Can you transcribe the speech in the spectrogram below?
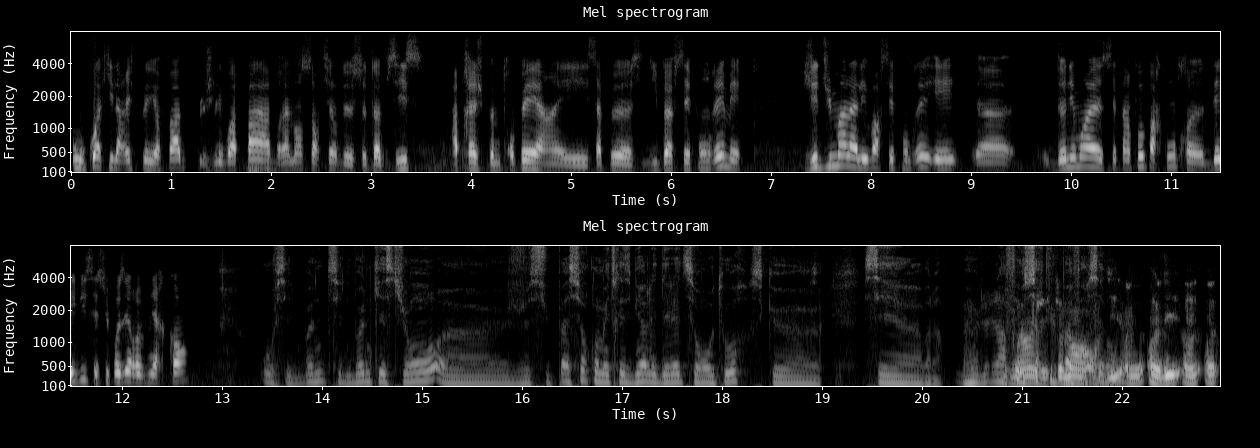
Ou quoi qu'il arrive playoffable, je ne les vois pas vraiment sortir de ce top 6. Après, je peux me tromper hein, et ça peut, ils peuvent s'effondrer, mais j'ai du mal à les voir s'effondrer. Et euh, donnez-moi cette info, par contre, euh, Davis est supposé revenir quand? Oh, c'est une bonne, c'est une bonne question. Euh, je suis pas sûr qu'on maîtrise bien les délais de son retour, parce que euh, c'est euh, voilà, l'info circule pas on, forcément. dit- on- on dit- on-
